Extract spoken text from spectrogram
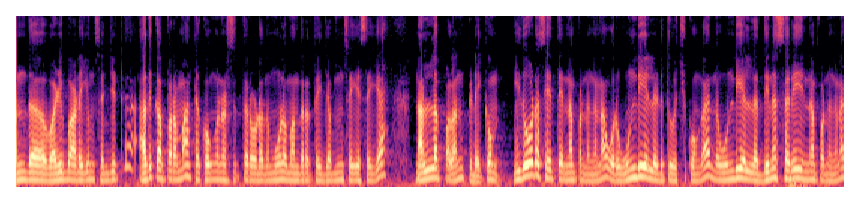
அந்த வழிபாடையும் செஞ்சுட்டு அதுக்கப்புறமா இந்த கொங்கு நட்சத்திரோட அந்த மூல மந்திரத்தை ஜபம் செய்ய செய்ய நல்ல பலன் கிடைக்கும். இதோட சேர்த்து என்ன பண்ணுங்கன்னா ஒரு உண்டியல் எடுத்து வச்சுக்கோங்க. இந்த உண்டியலில் தினசரி என்ன பண்ணுங்கன்னா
